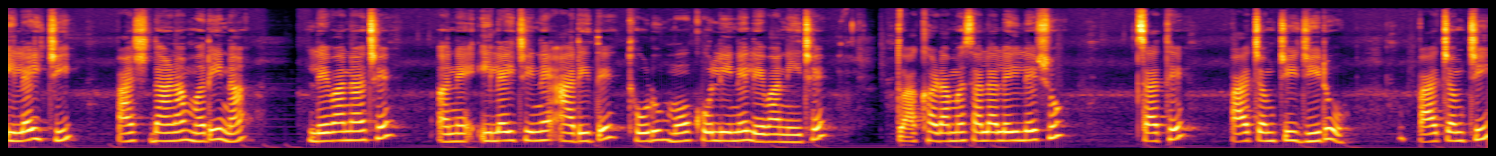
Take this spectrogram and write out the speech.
ઇલાયચી પાંચ દાણા મરીના લેવાના છે. અને ઇલાયચીને આ રીતે થોડું મોં ખોલીને લેવાની છે. તો આ ખડા મસાલા લઈ લેશું. સાથે પાંચ ચમચી જીરું, પાંચ ચમચી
